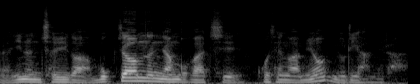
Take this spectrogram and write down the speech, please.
예, 이는 저희가 목자 없는 양과 같이 고생하며 유리함이라.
